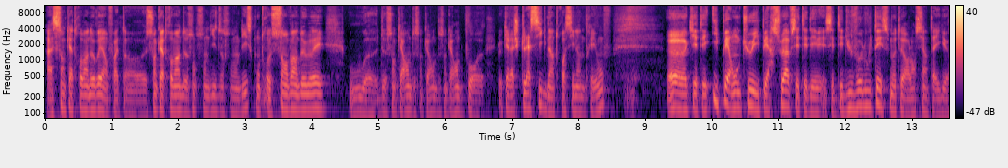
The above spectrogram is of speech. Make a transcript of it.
à 180 degrés, en fait, euh, 180, 270, 270 contre 120 degrés ou euh, 240, 240, 240 pour le calage classique d'un 3 cylindres Triumph. Euh, qui était hyper onctueux, hyper suave, c'était des- c'était du velouté ce moteur, l'ancien Tiger.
